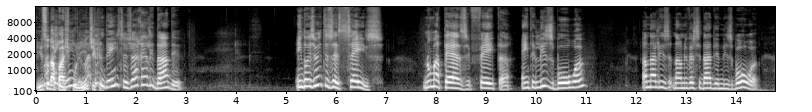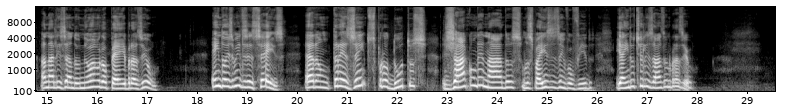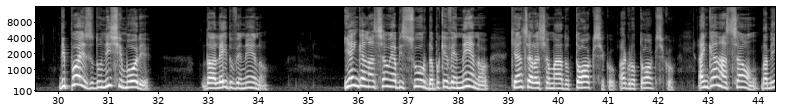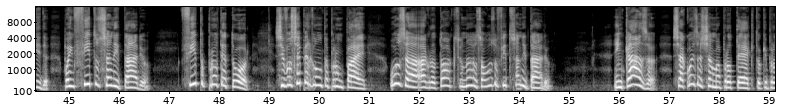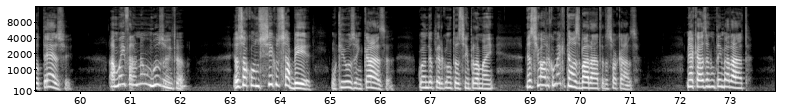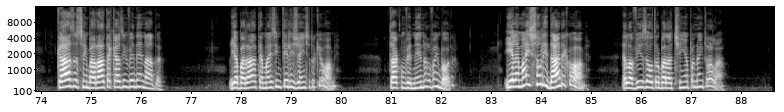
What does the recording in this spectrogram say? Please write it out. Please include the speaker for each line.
Speaker 1: Isso
Speaker 2: Não
Speaker 1: da
Speaker 2: é
Speaker 1: parte
Speaker 2: tendência,
Speaker 1: política.
Speaker 2: É tendência, já é realidade. Em 2016, numa tese feita entre Lisboa, analisa, na Universidade de Lisboa, analisando União Europeia e Brasil, em 2016 eram 300 produtos já condenados nos países desenvolvidos e ainda utilizados no Brasil. Depois do Nishimori, da lei do veneno, e a enganação é absurda, porque veneno, que antes era chamado tóxico, agrotóxico, a enganação da mídia põe fitossanitário, fitoprotetor. Se você pergunta para um pai, usa agrotóxico? Não, eu só uso fitossanitário. Em casa, se a coisa chama protecto, que protege, a mãe fala, não uso então. Eu só consigo saber o que uso em casa quando eu pergunto assim para a mãe, minha senhora, como é que estão as baratas da sua casa? Minha casa não tem barata. Casa sem barata é casa envenenada. E a barata é mais inteligente do que o homem. Tá com veneno, ela vai embora. E ela é mais solidária que o homem. Ela avisa a outra baratinha para não entrar lá.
